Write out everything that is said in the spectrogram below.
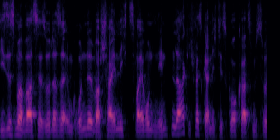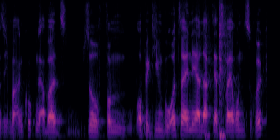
dieses Mal war es ja so, dass er im Grunde wahrscheinlich zwei Runden hinten lag. Ich weiß gar nicht, die Scorecards müsste man sich mal angucken, aber so vom objektiven Beurteilen her lag der zwei Runden zurück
